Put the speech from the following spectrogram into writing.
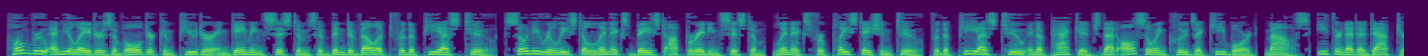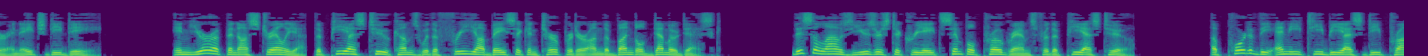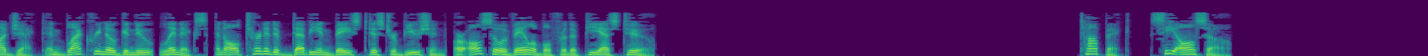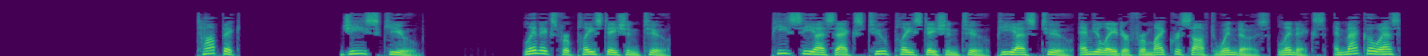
Homebrew emulators of older computer and gaming systems have been developed for the PS2. Sony released a Linux-based operating system, Linux for PlayStation 2, for the PS2 in a package that also includes a keyboard, mouse, Ethernet adapter and HDD. In Europe and Australia, the PS2 comes with a free Yabasic interpreter on the bundled demo disc. This allows users to create simple programs for the PS2. A port of the NETBSD project and Blackrhino GNU, Linux, an alternative Debian-based distribution, are also available for the PS2. See also GScube Linux for PlayStation 2 PCSX2 PlayStation 2 PS2 emulator for Microsoft Windows, Linux, and Mac OS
